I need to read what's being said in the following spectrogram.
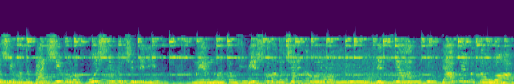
Запрошуємо на перший урок учнів та вчителів, мирного та успішного навчального року. Зі святом! Дякуємо за увагу!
